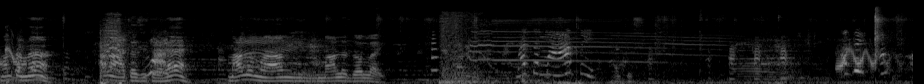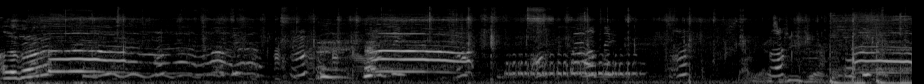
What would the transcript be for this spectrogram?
মালতাম না আমি আচ্ছা হ্যাঁ মালো না আমি মালে দলাই আতে 아이고. DJ.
